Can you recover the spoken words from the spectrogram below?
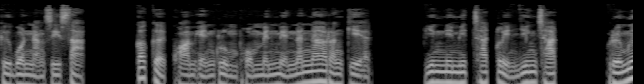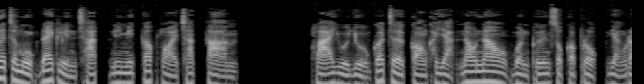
คือบนหนังศีรษะ ก็เกิดความเห็นกลุ่มผมเหม็นๆนั้นน่ารังเกียจ ยิ่งนิมิตชัดกลิ่นยิ่งชัด หรือเมื่อจมูกได้กลิ่นชัด นิมิตก็พลอยชัดตาม คล้ายอยู่ๆก็เจอกองขยะเน่าๆบนพื้นสกปรกอย่างไร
